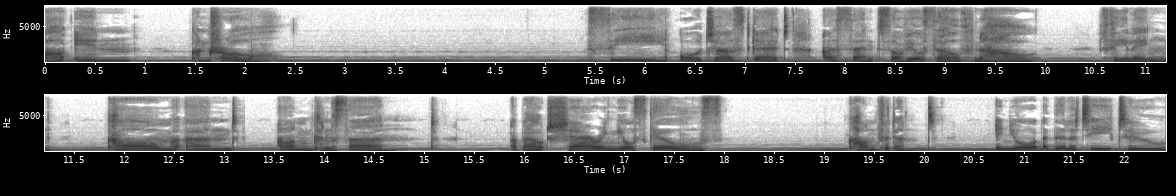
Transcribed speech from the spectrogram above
are in control. see or just get a sense of yourself now, feeling calm and unconcerned about sharing your skills, confident in your ability to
